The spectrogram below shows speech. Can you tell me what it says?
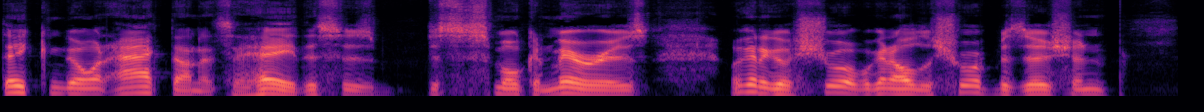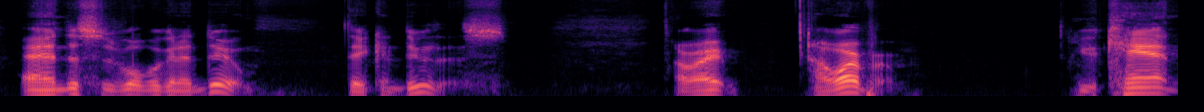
they can go and act on it say hey this is this is smoke and mirrors. We're going to go short we're going to hold a short position and this is what we're going to do. They can do this all right? However you can't,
